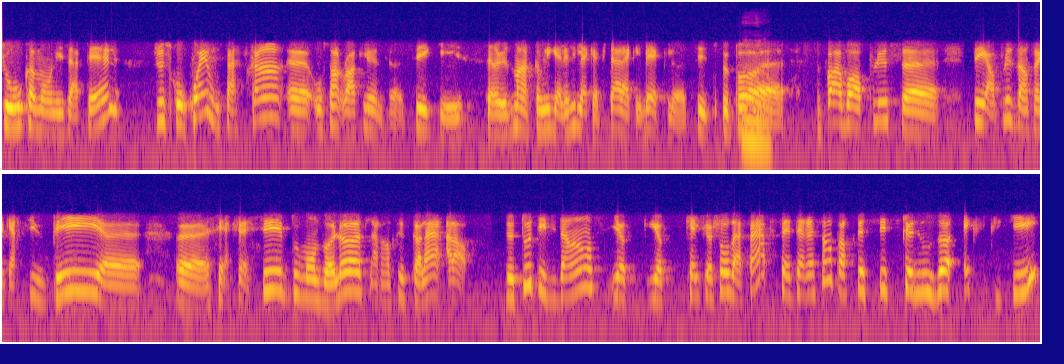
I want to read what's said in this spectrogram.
chauds comme on les appelle, jusqu'au point où ça se rend euh, au centre Rockland, là, tu sais, qui est sérieusement comme les galeries de la capitale à Québec. Là, tu peux pas, euh, tu peux pas avoir plus, euh, tu sais, en plus dans un quartier UP, euh, euh, c'est accessible, tout le monde va là, c'est la rentrée scolaire. Alors, de toute évidence, il y a, y a quelque chose à faire. Puis c'est intéressant parce que c'est ce que nous a expliqué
